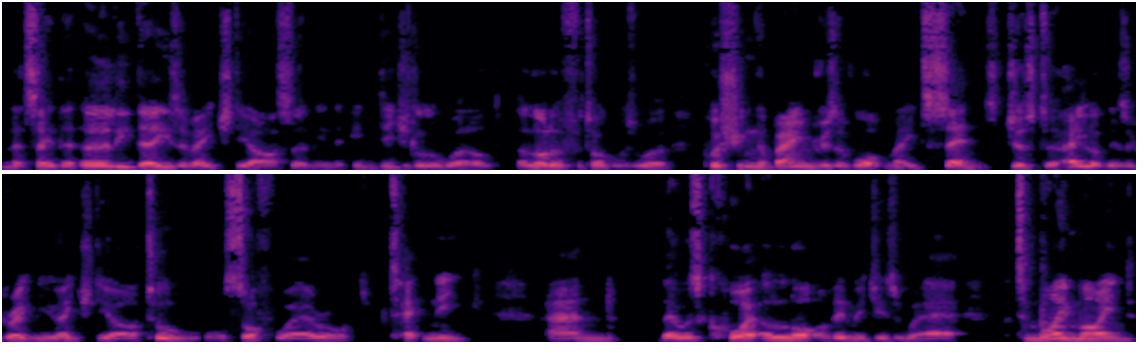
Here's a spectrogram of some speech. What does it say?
let's say the early days of HDR, certainly in in digital world, a lot of photographers were pushing the boundaries of what made sense just to, hey, look, there's a great new HDR tool or software or technique. And there was quite a lot of images where, to my mind,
